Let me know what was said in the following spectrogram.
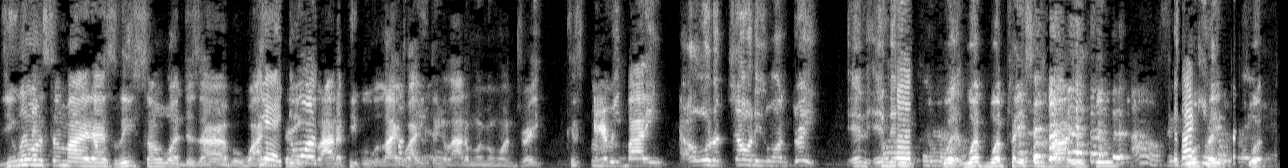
Do you women- want somebody that's at least somewhat desirable. Why Yeah, you you think want- a lot of people like? Why do you think a lot of women want Drake? Because Mhm. everybody, all the shorties want Drake. And, and Uh, then what what what places value too? I don't Cause I What, can- what,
